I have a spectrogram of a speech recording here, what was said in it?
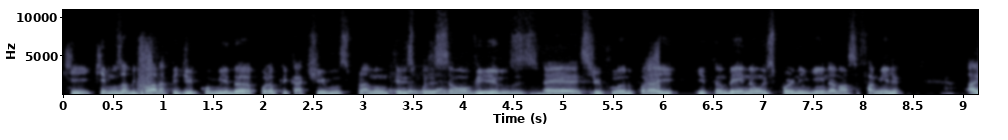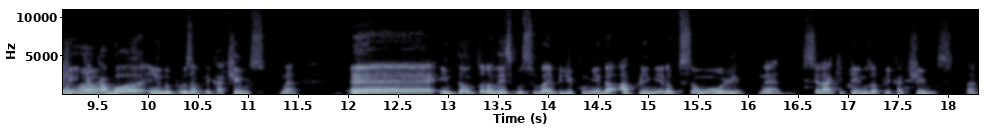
que, que nos habituar a pedir comida por aplicativos para não ter exposição ao vírus é, circulando por aí e também não expor ninguém da nossa família, a gente Aham. acabou indo para os aplicativos, né? É, então, toda vez que você vai pedir comida, a primeira opção hoje, né? Será que tem nos aplicativos? né?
